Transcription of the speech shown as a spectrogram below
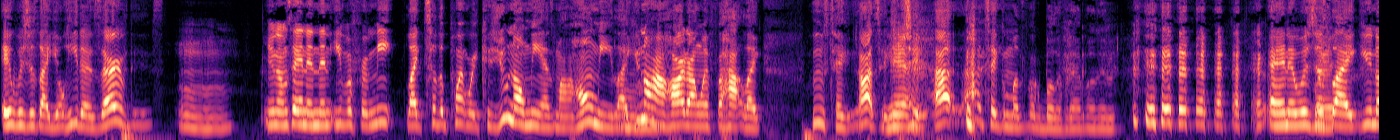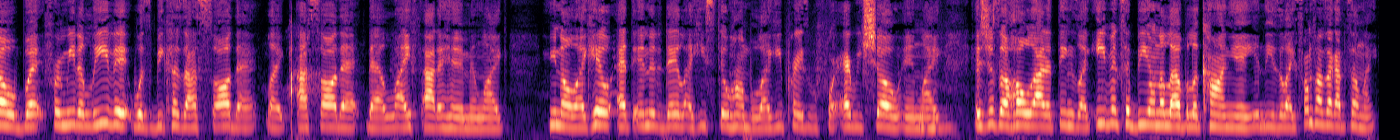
It was just like yo, he deserved this. Mm-hmm. You know what I'm saying? And then even for me, like to the point where, because you know me as my homie, like you know how hard I went for hot. Like we was taking, I'd take Yeah. shit. I I'd take a motherfucking bullet for that building. and it was just Right. like you know, but for me to leave it was because I saw that, like I saw that that life out of him, and like you know, like he'll at the end of the day, like he's still humble, like he prays before every show, and like Mm-hmm. it's just a whole lot of things, like even to be on the level of Kanye, and these are like sometimes I got to tell him like,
